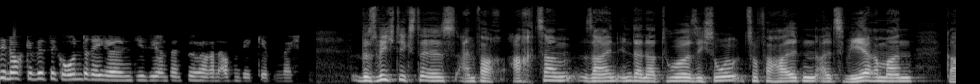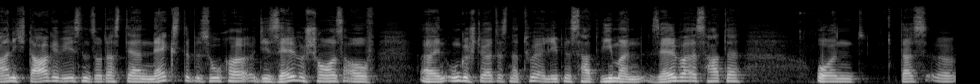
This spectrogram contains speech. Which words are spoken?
Sie noch gewisse Grundregeln, die Sie unseren Zuhörern auf den Weg geben möchten? Das Wichtigste ist einfach achtsam sein in der Natur, sich so zu verhalten, als wäre man gar nicht da gewesen, sodass der nächste Besucher dieselbe Chance auf ein ungestörtes Naturerlebnis hat, wie man selber es hatte. Und das äh,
